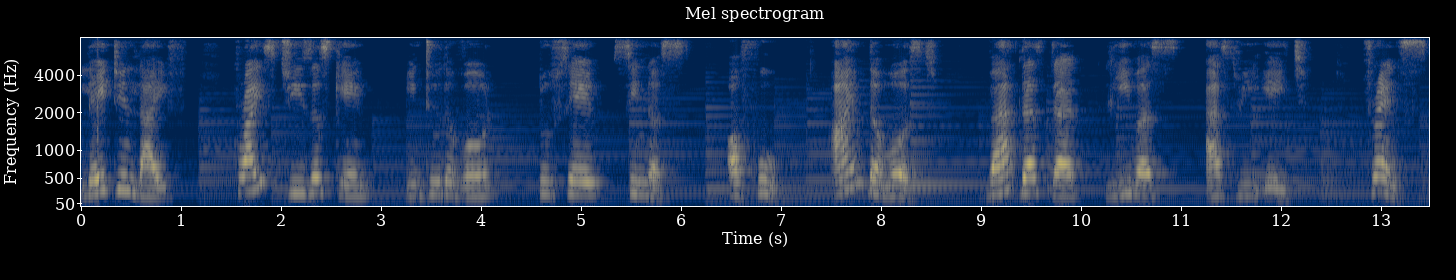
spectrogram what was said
late in life, Christ Jesus came into the world to save sinners, of whom I am the worst. Where does that leave us as we age? Friends,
